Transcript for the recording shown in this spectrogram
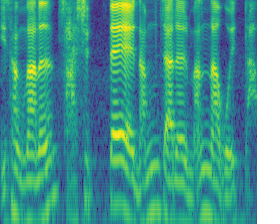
이상 나는 40 대 남자를 만나고 있다.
